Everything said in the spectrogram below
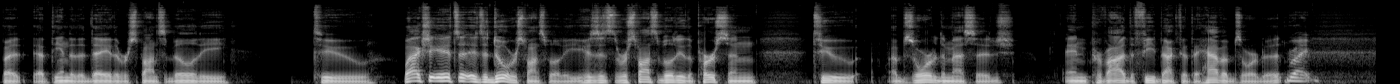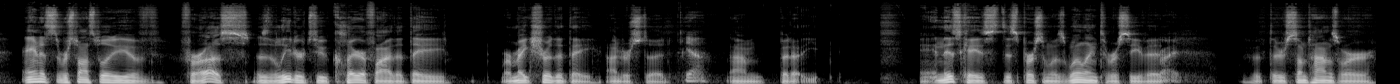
but at the end of the day, the responsibility to well, actually, it's a it's a dual responsibility because it's the responsibility of the person to absorb the message and provide the feedback that they have absorbed it, Right. and it's the responsibility of for us as the leader to clarify that they or make sure that they understood. Yeah. Um, but uh, in this case, this person was willing to receive it. Right. But there's sometimes where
